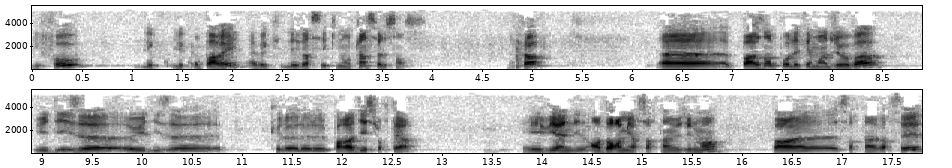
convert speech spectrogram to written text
il faut les, les comparer avec les versets qui n'ont qu'un seul sens. D'accord? Euh, Par exemple, pour les témoins de Jéhovah, ils disent, euh, eux, ils disent euh, que le, le, paradis est sur terre Et ils viennent endormir certains musulmans par euh, certains versets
